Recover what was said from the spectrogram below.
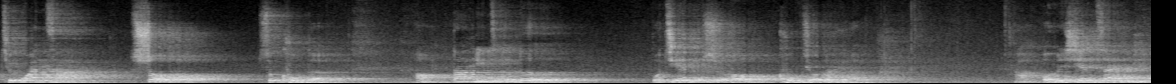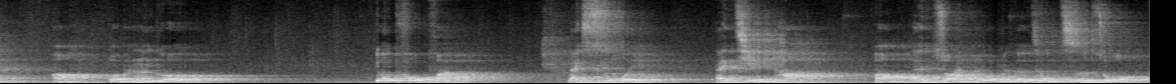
去观察，受是苦的。好，当你这个乐不见的时候，苦就来了。啊，我们现在呢，啊，我们能够用佛法。来思维，来解套，啊，来转我们的这种执着，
